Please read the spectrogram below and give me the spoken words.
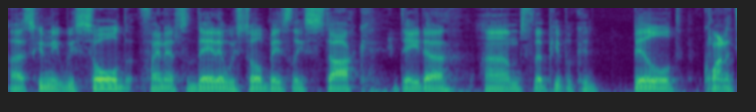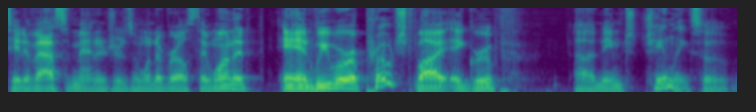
uh, excuse me, we sold financial data. We sold basically stock data um, so that people could build quantitative asset managers and whatever else they wanted. And we were approached by a group uh, named Chainlink, so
